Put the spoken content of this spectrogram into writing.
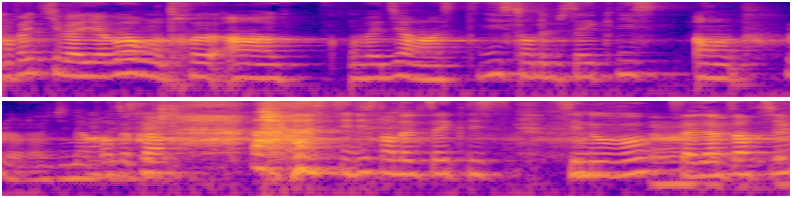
en fait, qu'il va y avoir entre un on va dire un styliste en upcyclist en oh là là, je dis n'importe quoi. Un styliste en upcyclist c'est nouveau ça vient de sortir.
